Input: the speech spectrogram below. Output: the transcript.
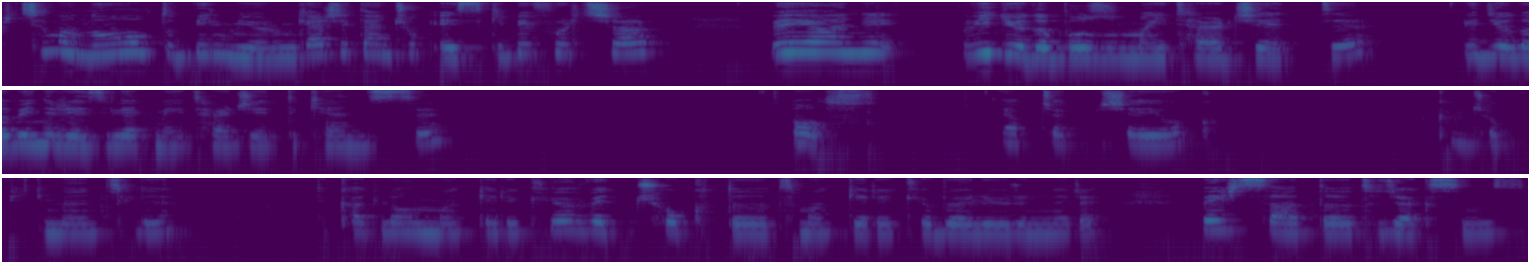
fırçama ne oldu bilmiyorum. Gerçekten çok eski bir fırça ve yani videoda bozulmayı tercih etti. Videoda beni rezil etmeyi tercih etti kendisi. Olsun. Yapacak bir şey yok. Bakın çok pigmentli. Dikkatli olmak gerekiyor ve çok dağıtmak gerekiyor böyle ürünleri. 5 saat dağıtacaksınız.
